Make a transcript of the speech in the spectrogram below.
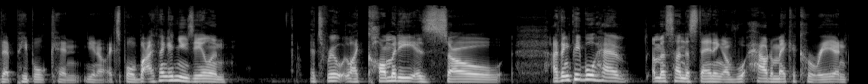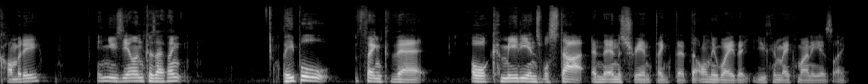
that people can you know explore, but I think in New Zealand it's real like comedy is so i think people have a misunderstanding of how to make a career in comedy in new zealand because i think people think that or comedians will start in the industry and think that the only way that you can make money is like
